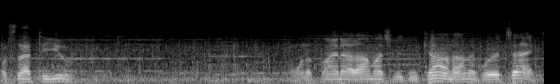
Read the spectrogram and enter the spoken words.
What's that to you? I want to find out how much we can count on if we're attacked.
